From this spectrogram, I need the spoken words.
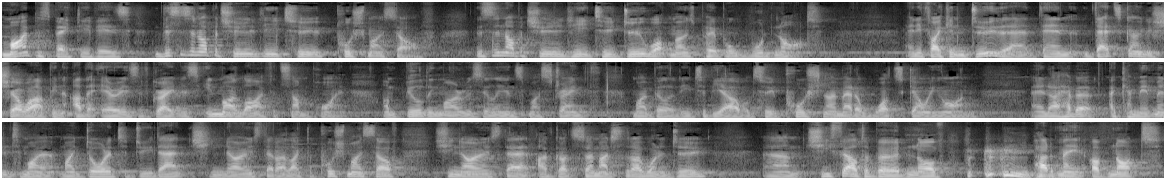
my perspective is this is an opportunity to push myself. This is an opportunity to do what most people would not. And if I can do that, then that's going to show up in other areas of greatness in my life at some point. I'm building my resilience, my strength, my ability to be able to push no matter what's going on. And I have a, a, commitment to my, my daughter to do that. She knows that I like to push myself. She knows that I've got so much that I want to do. Um, she felt a burden of, pardon me, of not,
